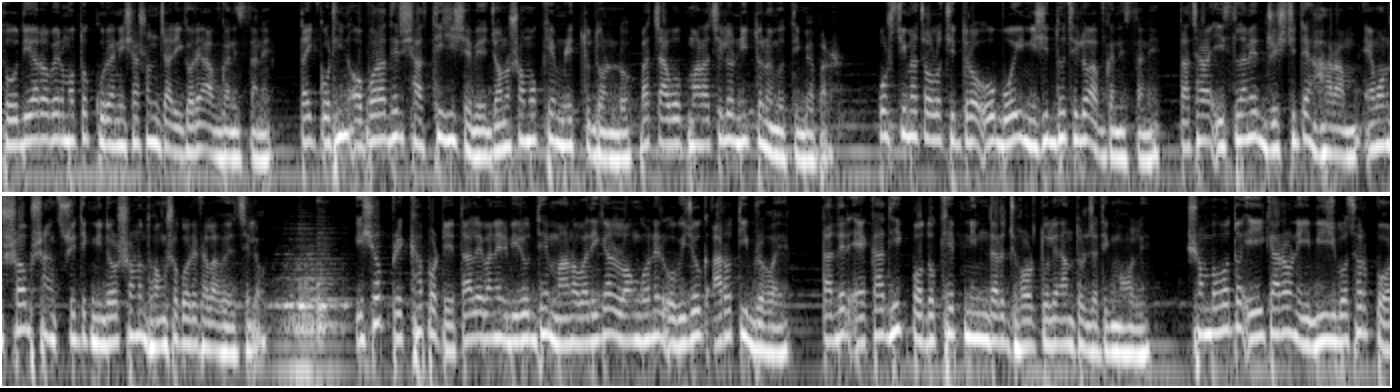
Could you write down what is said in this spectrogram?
সৌদি আরবের মতো কুরানি শাসন জারি করে আফগানিস্তানে। তাই কঠিন অপরাধের শাস্তি হিসেবে জনসমক্ষে মৃত্যুদণ্ড বা চাবুক মারা ছিল নিত্যনৈমিত্তিক ব্যাপার। পশ্চিমা চলচ্চিত্র ও বই নিষিদ্ধ ছিল আফগানিস্তানে। তাছাড়া ইসলামের দৃষ্টিতে হারাম এমন সব সাংস্কৃতিক নিদর্শন ধ্বংস করে ফেলা হয়েছিল। এসব প্রেক্ষাপটে তালেবানের বিরুদ্ধে মানবাধিকার লঙ্ঘনের অভিযোগ আরও তীব্র হয়। তাদের একাধিক পদক্ষেপ নিন্দার ঝড় তোলে আন্তর্জাতিক মহলে। সম্ভবত এই কারণেই ২০ বছর পর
